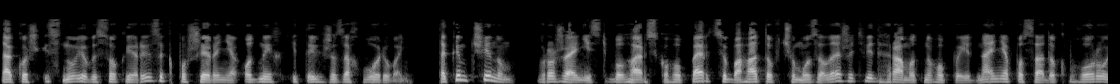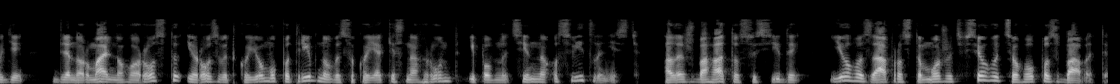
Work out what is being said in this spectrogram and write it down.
Також існує високий ризик поширення одних і тих же захворювань. Таким чином, врожайність болгарського перцю багато в чому залежить від грамотного поєднання посадок в городі. Для нормального росту і розвитку йому потрібно високоякісна ґрунт і повноцінна освітленість, але ж багато сусіди його запросто можуть всього цього позбавити.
